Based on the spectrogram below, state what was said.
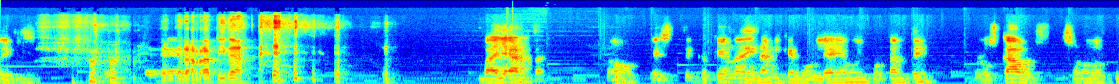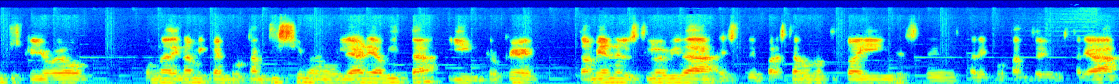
Era rápida. Vallarta, ¿no? Este, creo que hay una dinámica inmobiliaria muy importante. Los cabos, son los dos puntos que yo veo con una dinámica importantísima inmobiliaria ahorita y creo que también el estilo de vida este, para estar un ratito ahí este, estaría importante, estaría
